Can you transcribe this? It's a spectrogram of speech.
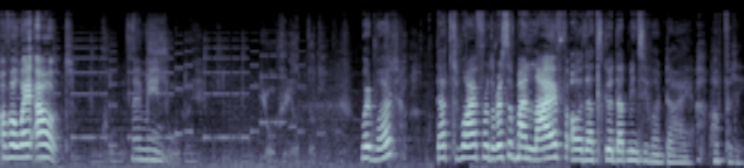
Of a way out. I mean... Wait, what? That's why for the rest of my life... Oh, that's good. That means he won't die. Hopefully.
